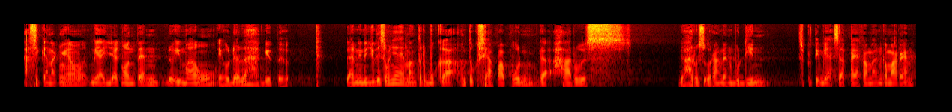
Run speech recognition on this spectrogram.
asik anaknya diajak konten doi mau ya udahlah gitu. Dan ini juga semuanya emang terbuka untuk siapa pun, gak harus gak harus orang dan budin seperti biasa kayak kemarin-kemarin.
